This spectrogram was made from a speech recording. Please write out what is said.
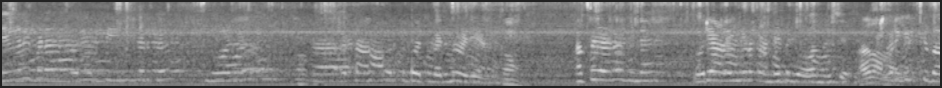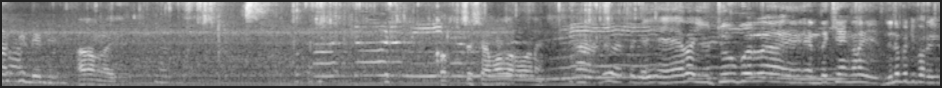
ഞങ്ങൾ ഇവിടെ ഒരു ടീമിന്റെ അടുത്ത് മുകളിൽ ടാസ്ക് വർക്ക് പോയിട്ട് വരുന്ന വഴിയാണ്. അപ്പോഴാണ് പിന്നെ ഒരാളെയും കൂടെ കണ്ടിട്ട് പോവാന്ന് നന്നായി. ഒരു ഗിഫ്റ്റ് ബാക്കി ഉണ്ടായിരുന്നു കുറച്ച് ക്ഷമ കുറവാണ്. ഏതാ യൂട്യൂബർ എന്തൊക്കെയാ ഞങ്ങളെ ഇതിനെ പറ്റി പറയൂ?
